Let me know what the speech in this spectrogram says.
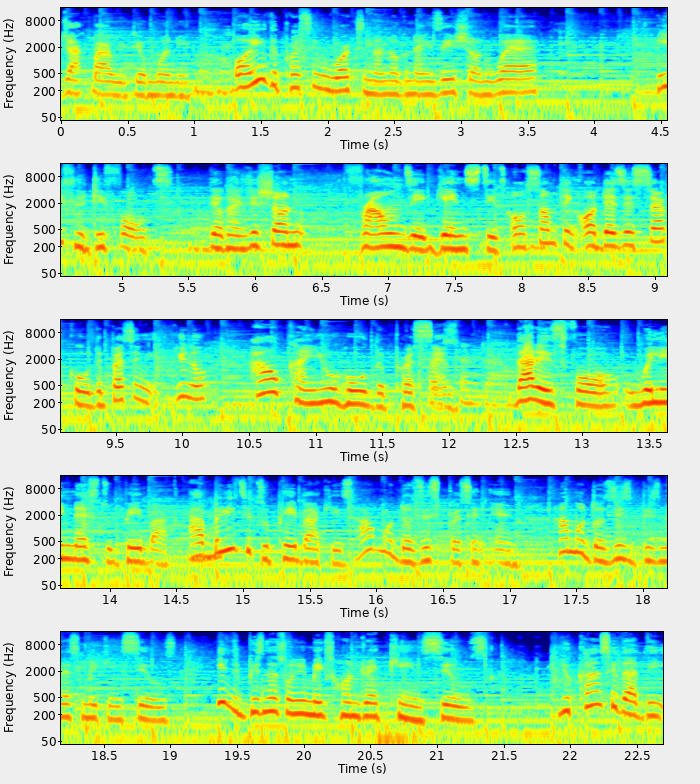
jackpot with your money. Mm-hmm. Or if the person works in an organization where if you default the organization frowns against it or something or there's a circle the person you know how can you hold the person, Person that is for willingness to pay back. Mm-hmm. Ability to pay back is how much does this person earn? How much does this business make in sales? If the business only makes 100k in sales you can't say that the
